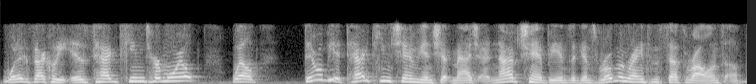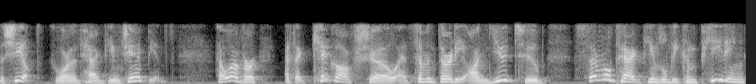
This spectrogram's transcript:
what exactly is Tag Team Turmoil? Well, there will be a Tag Team Championship match at Night of Champions against Roman Reigns and Seth Rollins of The Shield, who are the Tag Team Champions. However, at the kickoff show at 7:30 on YouTube, several tag teams will be competing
